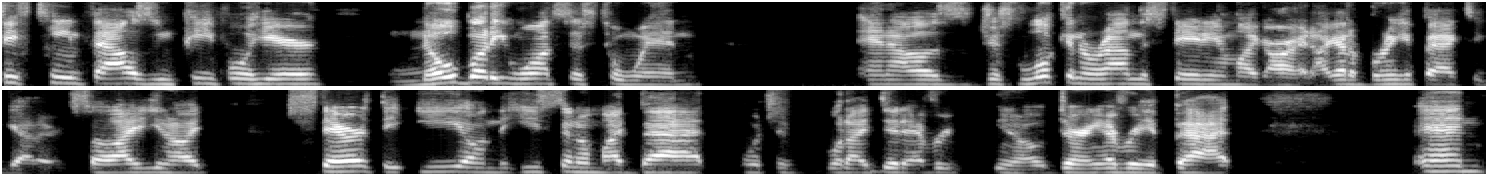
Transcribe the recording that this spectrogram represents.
15,000 people here. Nobody wants us to win. And I was just looking around the stadium, like, all right, I got to bring it back together. So I, you know, I stare at the E on the Easton on my bat, which is what I did every, you know, during every at bat. And,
